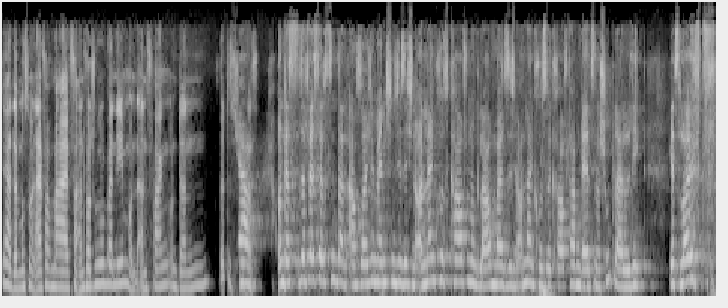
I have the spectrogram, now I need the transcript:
ja, da muss man einfach mal Verantwortung übernehmen und anfangen und dann wird es schon was. Ja, und das, das, das sind dann auch solche Menschen, die sich einen Online-Kurs kaufen und glauben, weil sie sich einen Online-Kurs gekauft haben, der jetzt in der Schublade liegt, jetzt läuft's.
